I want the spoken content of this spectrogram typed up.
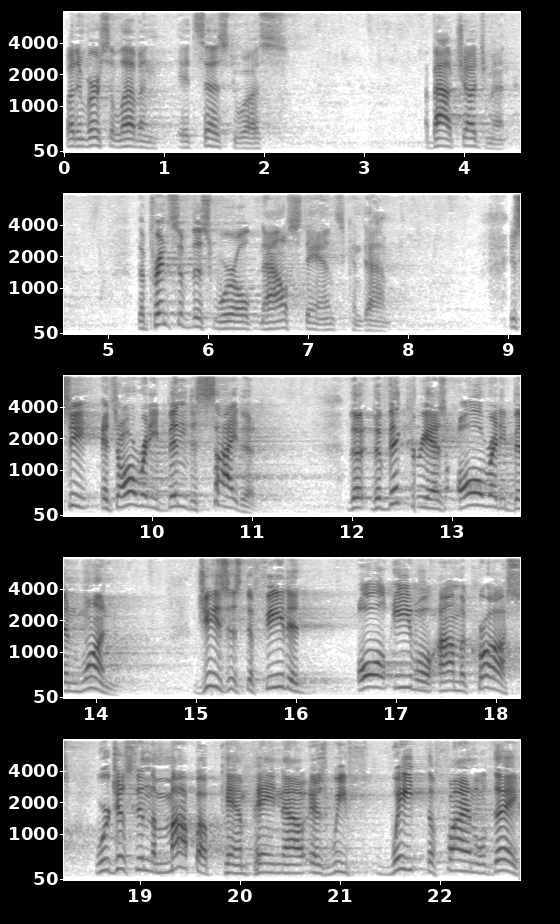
But in verse 11, it says to us about judgment the prince of this world now stands condemned. You see, it's already been decided. The, the victory has already been won. Jesus defeated all evil on the cross. We're just in the mop up campaign now as we wait the final day.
